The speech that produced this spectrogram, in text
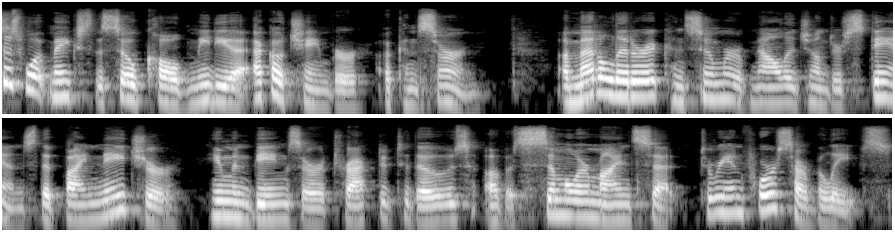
is what makes the so-called media echo chamber a concern. A meta-literate consumer of knowledge understands that by nature, human beings are attracted to those of a similar mindset to reinforce our beliefs.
